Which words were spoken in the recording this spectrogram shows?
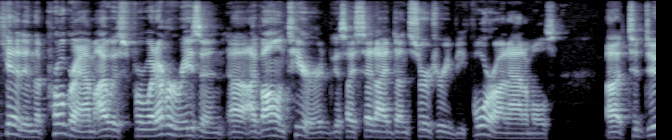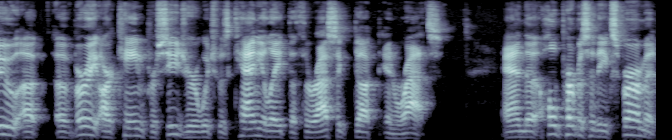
kid in the program, I was, for whatever reason, uh, I volunteered because I said I had done surgery before on animals uh, to do a, a, very arcane procedure, which was cannulate the thoracic duct in rats. And the whole purpose of the experiment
